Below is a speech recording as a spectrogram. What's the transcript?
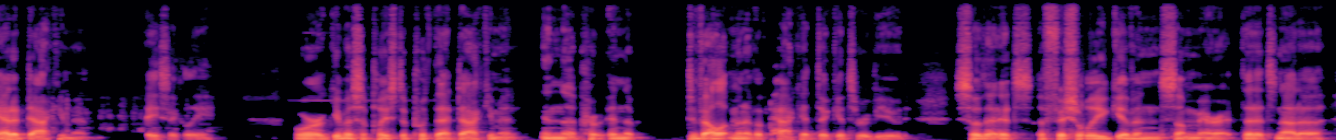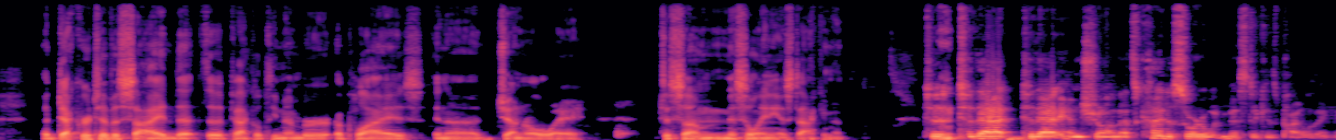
add a document, basically, or give us a place to put that document in the, in the development of a packet that gets reviewed so that it's officially given some merit, that it's not a, a decorative aside that the faculty member applies in a general way to some miscellaneous document. To to that to that end, Sean, that's kind of sort of what Mystic is piloting.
